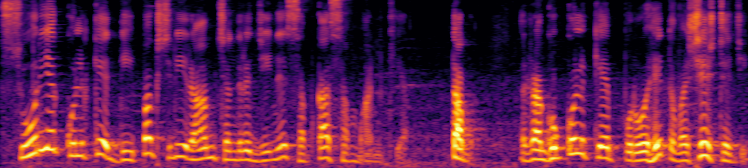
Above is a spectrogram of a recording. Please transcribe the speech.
सूर्य कुल के दीपक श्री रामचंद्र जी ने सबका सम्मान किया। तब रघुकुल के पुरोहित वशिष्ठ जी,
